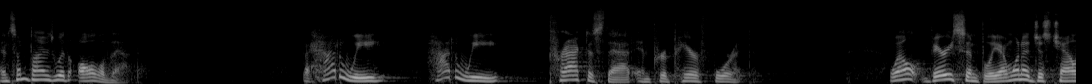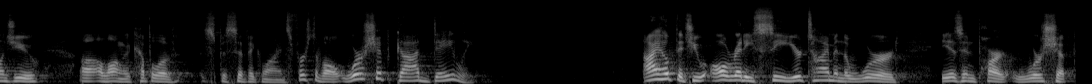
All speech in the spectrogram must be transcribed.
and sometimes with all of that. But how do we, how do we practice that and prepare for it? Well, very simply, I want to just challenge you uh, along a couple of specific lines. First of all, worship God daily. I hope that you already see your time in the Word is in part worship.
